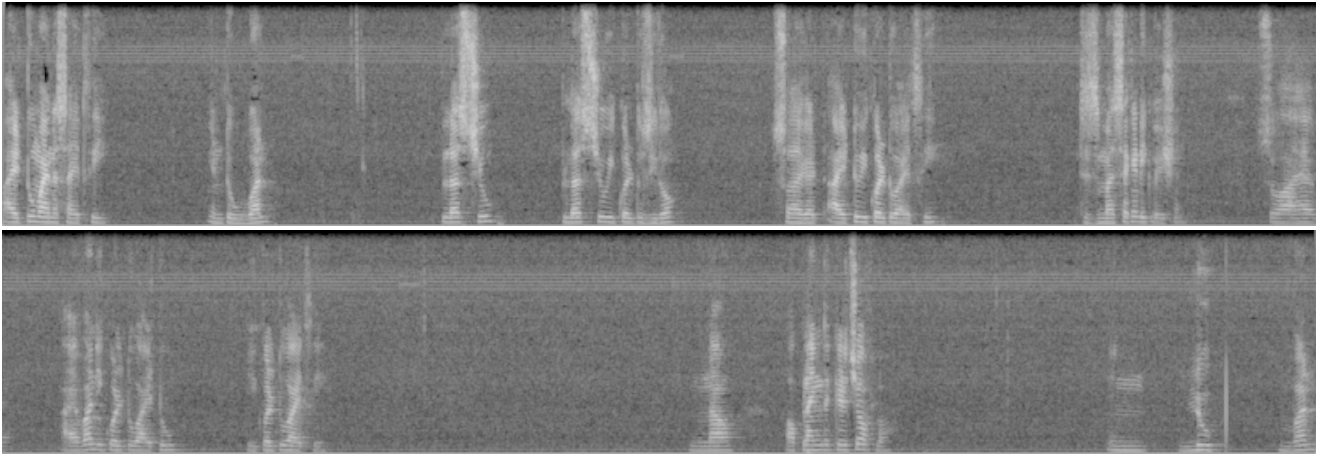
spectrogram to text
I2 minus I3 into 1 plus 2 plus 2 equal to 0 so I get I2 equal to I3 this is my second equation. So I have I1 equal to I2 equal to I3 now applying the Kirchhoff law in loop 1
